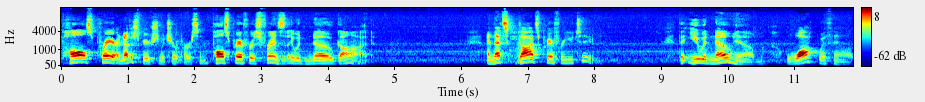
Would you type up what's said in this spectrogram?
Paul's prayer, another spiritually mature person, Paul's prayer for his friends is that they would know God. And that's God's prayer for you too. That you would know him, walk with him,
